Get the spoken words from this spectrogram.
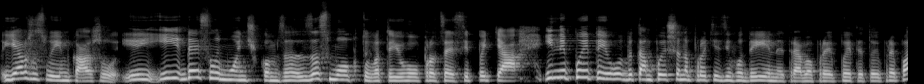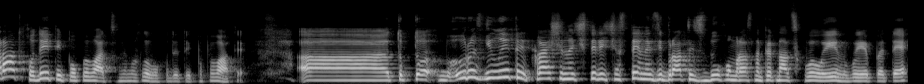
я вже своїм кажу, і, і десь лимончиком засмоктувати його в процесі пиття, і не пити його, бо там пише на протязі години, треба пити той препарат, ходити і попивати. Це неможливо ходити і попивати. А, тобто розділити краще на чотири частини, зібратись з духом раз на 15 хвилин, випити,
